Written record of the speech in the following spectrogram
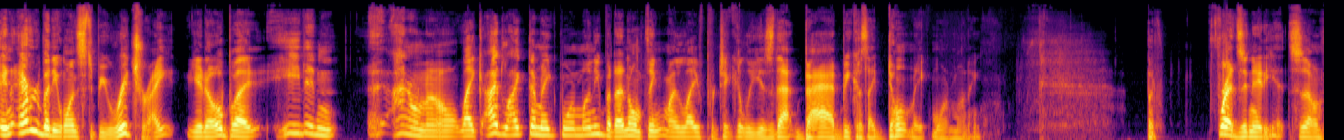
and everybody wants to be rich, right? You know, but he didn't. I don't know. Like, I'd like to make more money, but I don't think my life particularly is that bad because I don't make more money. But Fred's an idiot, so.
